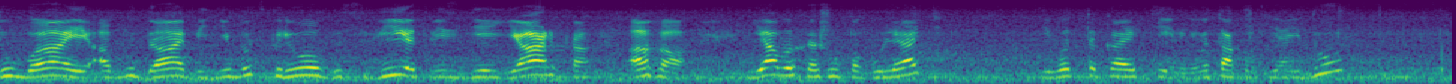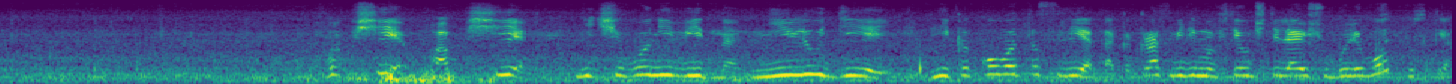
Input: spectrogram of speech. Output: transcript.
Дубай, Абу-Даби, небоскребы, свет везде, ярко. Ага. Я выхожу погулять, и вот такая темень. Вот так вот я иду. Вообще, вообще ничего не видно. Ни людей, ни какого-то света. Как раз, видимо, все учителя еще были в отпуске.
